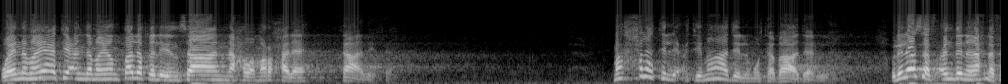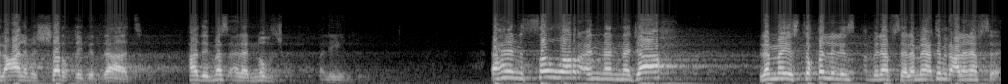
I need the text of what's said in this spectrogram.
وإنما يأتي عندما ينطلق الإنسان نحو مرحلة ثالثة. مرحلة الاعتماد المتبادل. وللأسف عندنا إحنا في العالم الشرقي بالذات هذه المسألة النضج قليل. إحنا نتصور إن النجاح لما يستقل الإنسان بنفسه لما يعتمد على نفسه.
